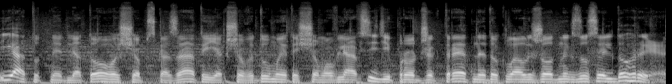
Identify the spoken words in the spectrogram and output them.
Я тут не для того, щоб сказати, якщо ви думаєте, що мовляв CD Projekt Red не доклали жодних зусиль до гри.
